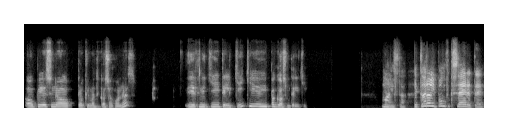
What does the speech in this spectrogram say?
ο οποίος είναι ο προκριματικός αγώνας, η εθνική τελική και η παγκόσμια τελική. Μάλιστα. Ε, τώρα λοιπόν που ξέρετε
